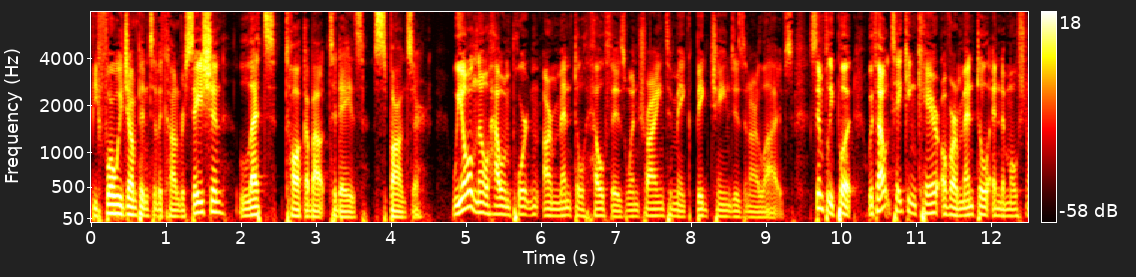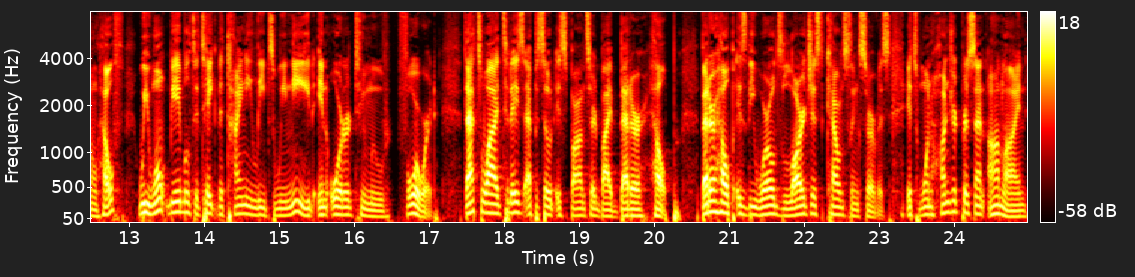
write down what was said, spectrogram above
before we jump into the conversation, let's talk about today's sponsor. We all know how important our mental health is when trying to make big changes in our lives. Simply put, without taking care of our mental and emotional health, we won't be able to take the tiny leaps we need in order to move forward. That's why today's episode is sponsored by BetterHelp. BetterHelp is the world's largest counseling service. It's 100% online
